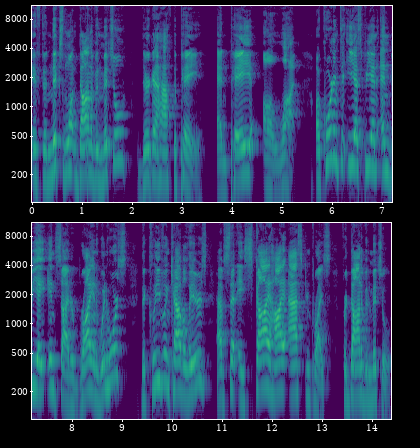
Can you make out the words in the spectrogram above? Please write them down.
If the Knicks want Donovan Mitchell, they're going to have to pay and pay a lot. According to ESPN NBA insider Brian Windhorst, the Cleveland Cavaliers have set a sky high asking price for Donovan Mitchell.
